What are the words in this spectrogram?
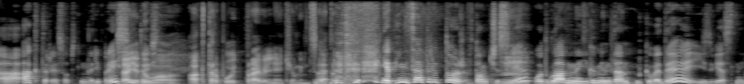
а акторы, собственно, репрессий. Да, я то есть- думаю, актор будет правильнее, чем Да, инициатор. да, да. Нет, инициаторы тоже в том числе. Мгм. Вот главный комендант НКВД, известный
